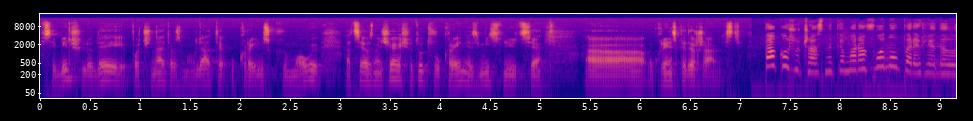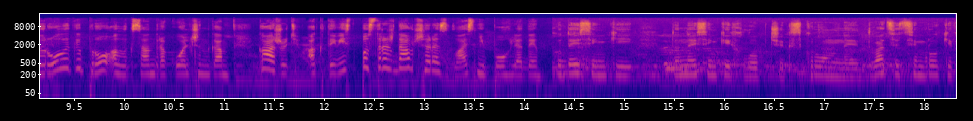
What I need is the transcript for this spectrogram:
все більше людей починають розмовляти українською мовою. А це означає, що тут в Україні зміцнюється українська державність. Також учасники марафону переглядали ролики про Олександра Кольченка. Кажуть, активіст постраждав через власні погляди. Худесенький, тонесенький хлопчик, скромний, 27 років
